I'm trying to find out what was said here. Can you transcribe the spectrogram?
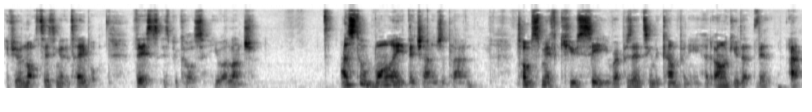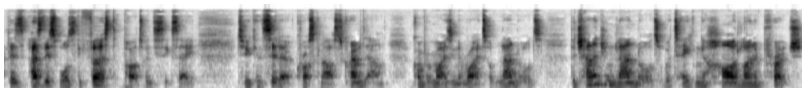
if you're not sitting at the table, this is because you are lunch. As to why they challenged the plan, Tom Smith QC, representing the company, had argued that the, this, as this was the first Part 26A to consider cross class cramdown, compromising the rights of landlords, the challenging landlords were taking a hardline approach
